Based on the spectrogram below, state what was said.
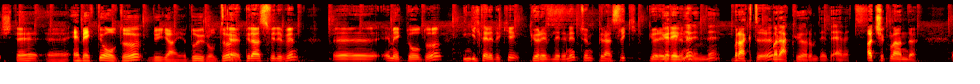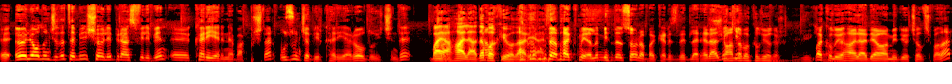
İşte e, emekli olduğu dünyaya duyuruldu. Evet, Prens Philip'in e, emekli olduğu İngiltere'deki görevlerini, tüm prenslik görevlerini Görevlerini bıraktığı bırakıyorum dedi evet. açıklandı. E, öyle olunca da tabii şöyle Prens Philip'in e, kariyerine bakmışlar. Uzunca bir kariyer olduğu için de Baya hala da bakıyorlar yani. Buna bakmayalım ya da sonra bakarız dediler herhalde Şu anda ki. bakılıyordur. büyük. Bakılıyor hala devam ediyor çalışmalar.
